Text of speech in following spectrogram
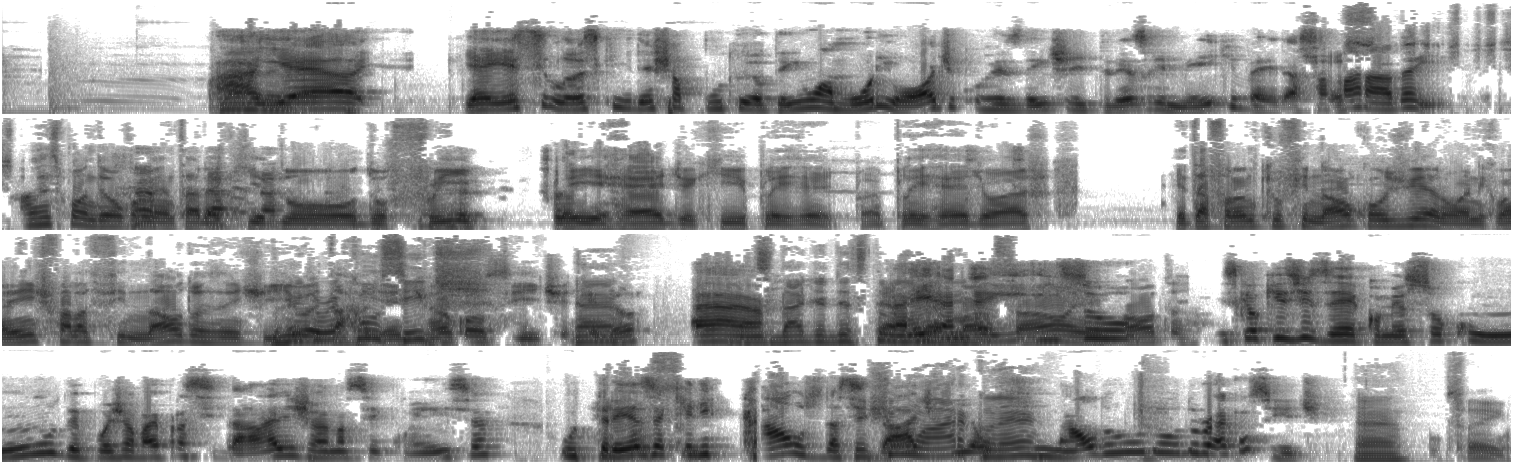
Ah, Olha. e é. E é esse lance que me deixa puto. Eu tenho um amor e ódio com o Resident Evil 3 Remake, velho, dessa Eu parada aí. Só responder um comentário aqui do, do Free Playhead aqui, Playhead, Playhead, eu acho. Ele tá falando que o final com o de Verônica, mas a gente fala final do Resident Evil é da é de City. Raccoon City, É. entendeu? A É, cidade é É, destruída. é, né? é, isso- isso que eu quis dizer. Começou com um, depois já vai pra cidade, já na sequência. O 3 é aquele caos da Fechou um cidade, arco, que é o né? final do, do, do Raccoon City. É. Isso aí.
